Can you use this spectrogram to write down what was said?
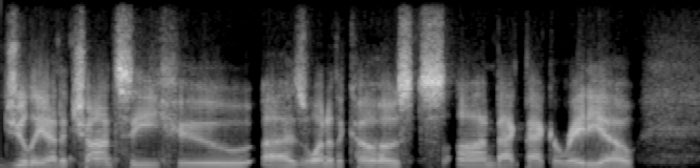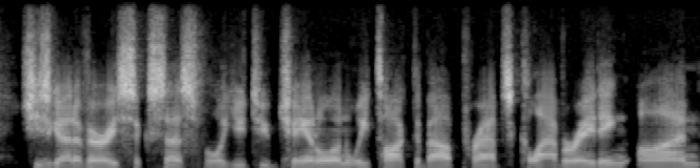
Juliana Chauncey, who uh, is one of the co-hosts on Backpacker Radio. She's got a very successful YouTube channel, and we talked about perhaps collaborating on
